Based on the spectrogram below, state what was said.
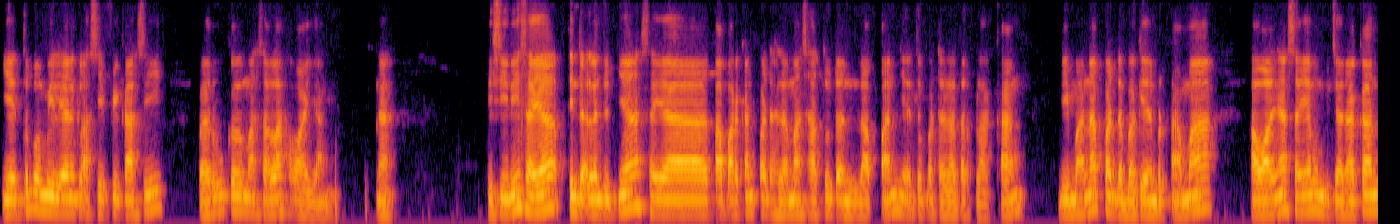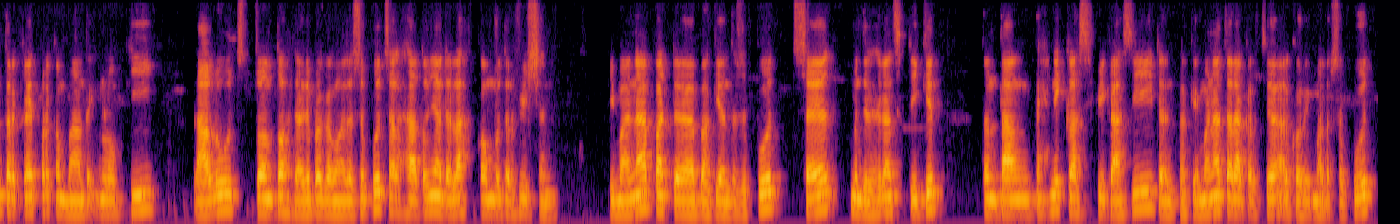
yaitu pemilihan klasifikasi baru ke masalah wayang. Nah, di sini saya tindak lanjutnya saya paparkan pada halaman 1 dan 8, yaitu pada latar belakang, di mana pada bagian pertama awalnya saya membicarakan terkait perkembangan teknologi, lalu contoh dari perkembangan tersebut salah satunya adalah computer vision di mana pada bagian tersebut saya menjelaskan sedikit tentang teknik klasifikasi dan bagaimana cara kerja algoritma tersebut.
